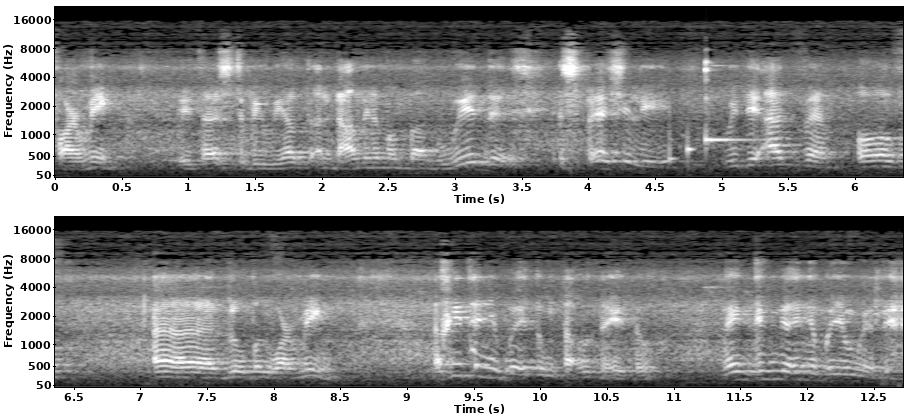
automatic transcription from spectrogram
farming. It has to be, we have ang dami naman bago. With, especially with the advent of uh, global warming. Nakita niyo ba itong taon na ito? Naintindihan niyo ba yung weather?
